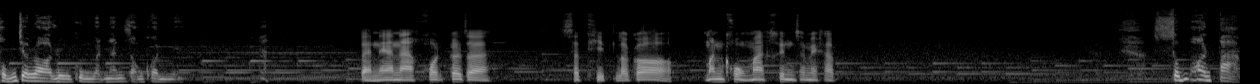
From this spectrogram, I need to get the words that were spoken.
ผมจะรอดูคุณวันนั้นสองคนนี้แต่ในอนาคตก็จะสถิตแล้วก็มั่นคงมากขึ้นใช่ไหมครับ สมพรปาก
